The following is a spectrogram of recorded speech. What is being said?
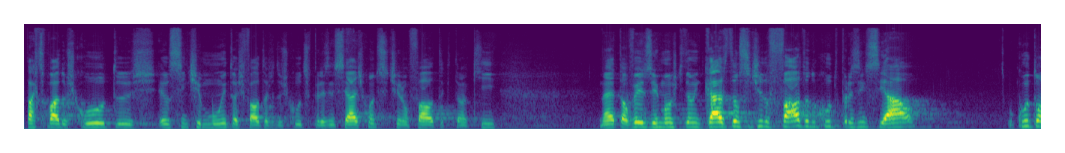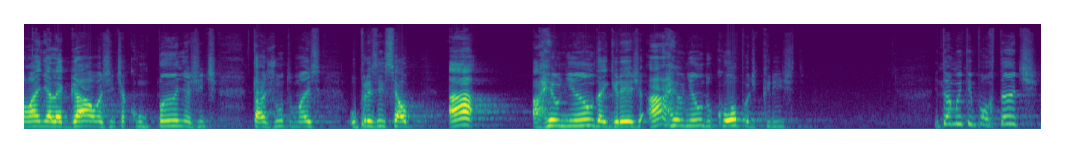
participar dos cultos. Eu senti muito as faltas dos cultos presenciais. Quantos sentiram falta que estão aqui? Né? Talvez os irmãos que estão em casa estão sentindo falta do culto presencial. O culto online é legal, a gente acompanha, a gente está junto, mas o presencial, há a reunião da igreja, há a reunião do corpo de Cristo. Então é muito importante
